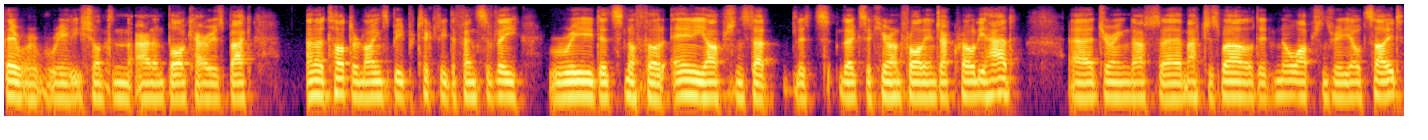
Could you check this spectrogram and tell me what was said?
They were really shunting Ireland ball carriers back. And I thought their line speed, particularly defensively, really did snuff out any options that like Ciarán Frawley and Jack Crowley had uh, during that uh, match as well. Did no options really outside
